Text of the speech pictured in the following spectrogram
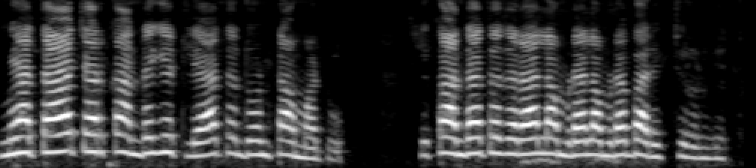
मी आता चार कांदे घेतल्या तर दोन टमाटो. हे कांदा तर जरा लांबडा लांबडा बारीक चिरून घेतो.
